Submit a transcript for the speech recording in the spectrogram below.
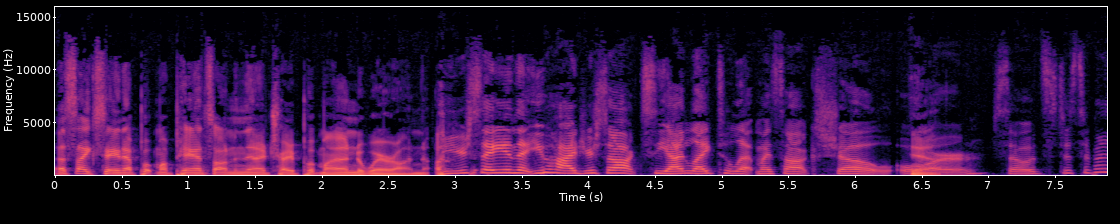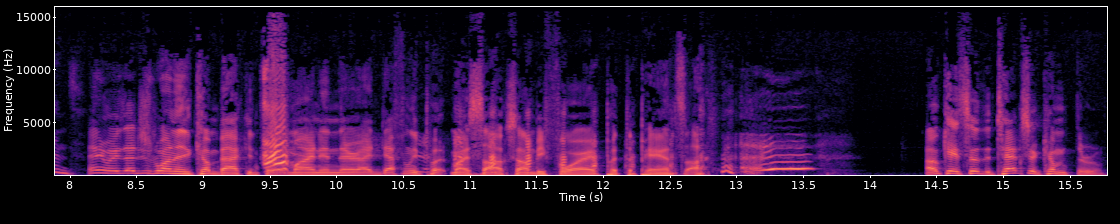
That's like saying I put my pants on and then I try to put my underwear on. You're saying that you hide your socks. See, I like to let my socks show, or Yeah. so it just depends. Anyways, I just wanted to come back and throw mine in there. I definitely put my socks on before I put the pants on. okay, so the texts are coming through.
